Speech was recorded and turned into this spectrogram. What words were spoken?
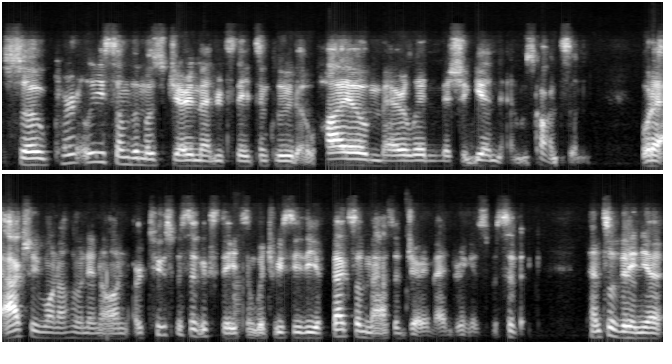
So currently, some of the most gerrymandered states include Ohio, Maryland, Michigan, and Wisconsin. What I actually want to hone in on are two specific states in which we see the effects of massive gerrymandering in specific Pennsylvania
